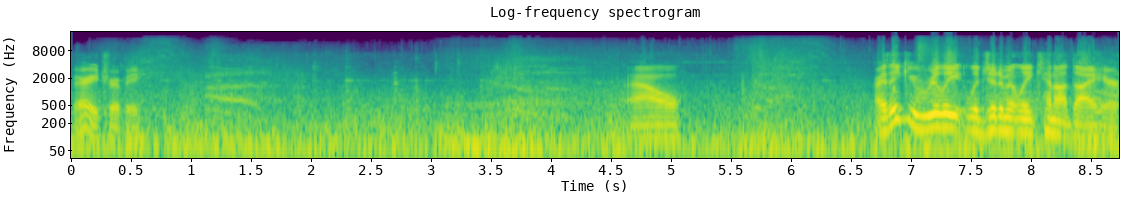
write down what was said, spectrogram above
Very trippy. Ow. I think you really legitimately cannot die here.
